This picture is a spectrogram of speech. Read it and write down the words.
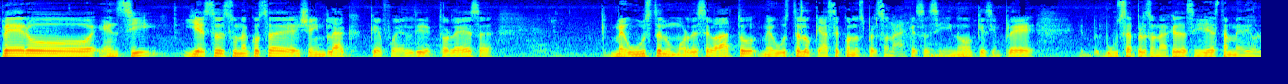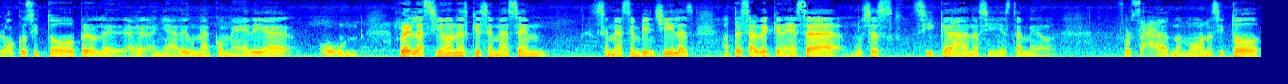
Pero en sí, y esto es una cosa de Shane Black, que fue el director de esa. Me gusta el humor de ese vato, me gusta lo que hace con los personajes así, ¿no? Que siempre usa personajes así hasta medio locos y todo, pero le añade una comedia o un, relaciones que se me hacen se me hacen bien chilas, a pesar de que en esa muchas sí quedan así hasta medio forzadas, mamonas y todo,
